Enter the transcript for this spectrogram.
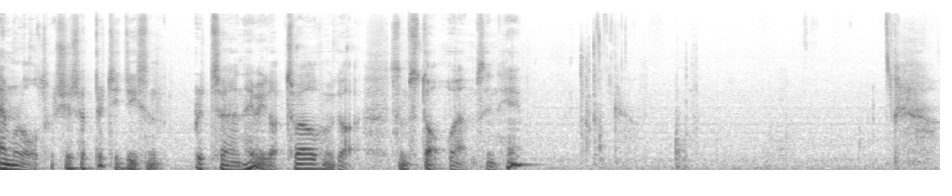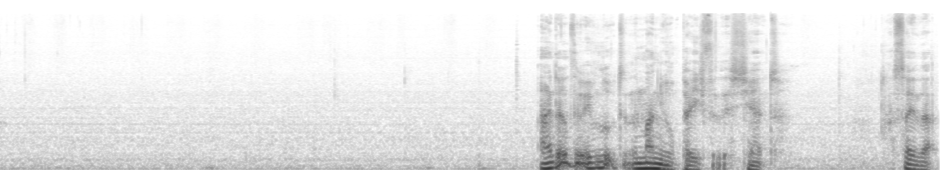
emerald, which is a pretty decent return. Here we've got 12 and we've got some stop worms in here. I don't think we've looked at the manual page for this yet. I'll say that.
